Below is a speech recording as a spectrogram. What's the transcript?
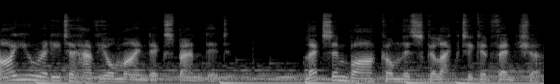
Are you ready to have your mind expanded? Let's embark on this galactic adventure.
